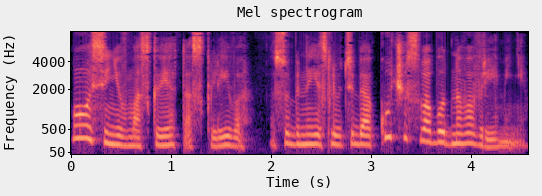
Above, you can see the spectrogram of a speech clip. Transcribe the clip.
Осенью в Москве тоскливо, особенно если у тебя куча свободного времени.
